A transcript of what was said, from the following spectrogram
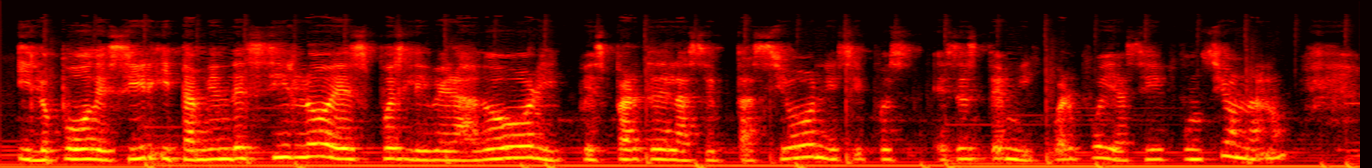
Y lo puedo decir y también decirlo es pues liberador y es parte de la aceptación y sí, pues es este mi cuerpo y así funciona, ¿no?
